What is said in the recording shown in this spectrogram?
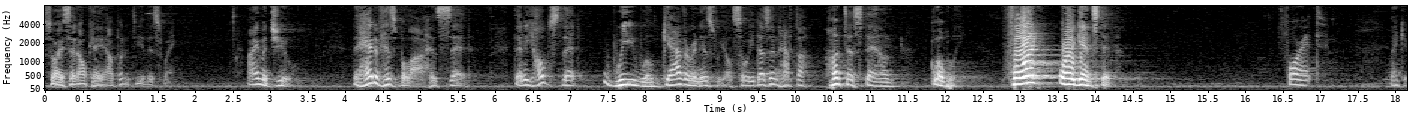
So I said, okay, I'll put it to you this way I'm a Jew. The head of Hezbollah has said that he hopes that we will gather in Israel so he doesn't have to hunt us down globally. For it or against it? For it. Thank you.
